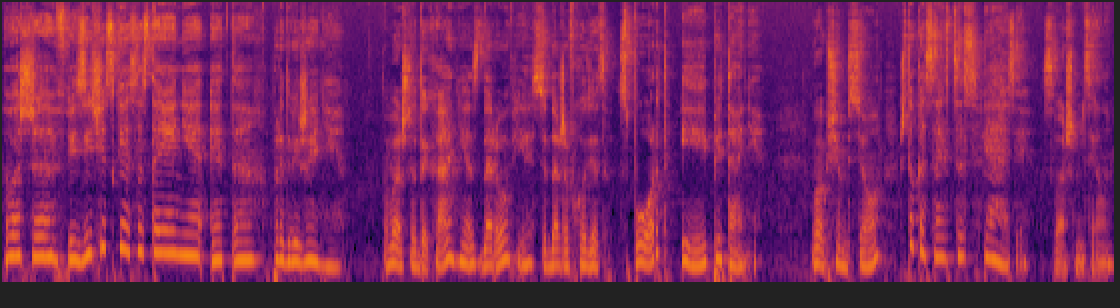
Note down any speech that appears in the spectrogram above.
Ваше физическое состояние – это продвижение – Ваше дыхание, здоровье, сюда же входят спорт и питание. В общем, все, что касается связи с вашим телом.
